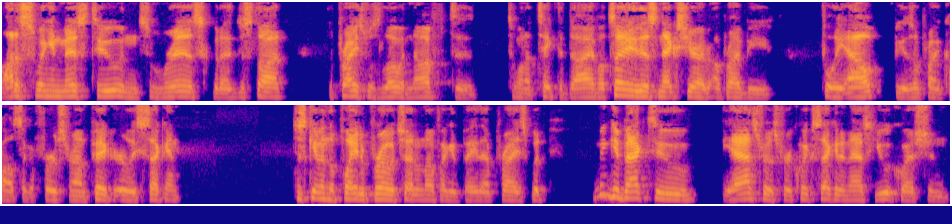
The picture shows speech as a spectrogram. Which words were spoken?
a lot of swing and miss too, and some risk. But I just thought the price was low enough to to want to take the dive. I'll tell you this: next year I'll probably be fully out because it'll probably cost like a first round pick, early second. Just given the plate approach, I don't know if I could pay that price. But let me get back to the Astros for a quick second and ask you a question.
